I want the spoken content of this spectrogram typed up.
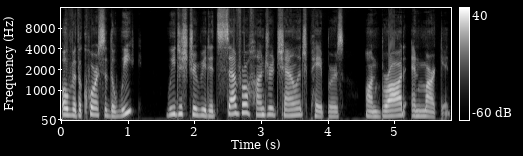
Over the course of the week, we distributed several hundred challenge papers on Broad and Market,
